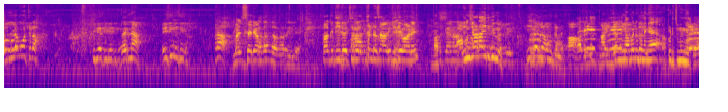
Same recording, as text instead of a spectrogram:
നല്ല കോച്ചടാ മത്സരം പകുതിയിൽ വെച്ച് നിർത്തേണ്ട സാഹചര്യമാണ്. ഇഞ്ചാടായിരിക്കുന്നു. പിടിച്ചു മുങ്ങിക്കോ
